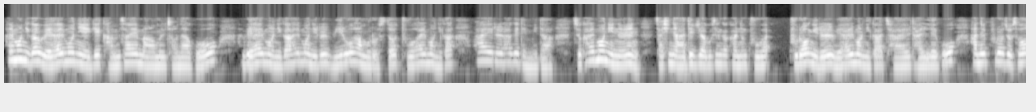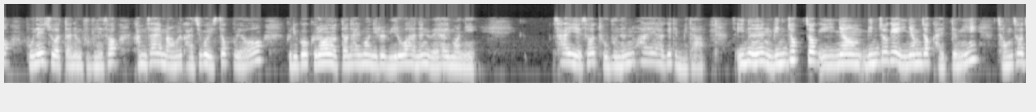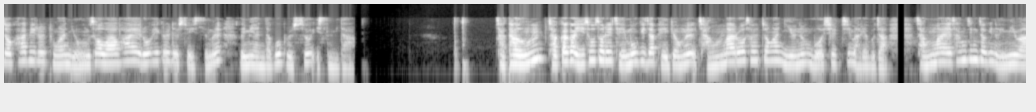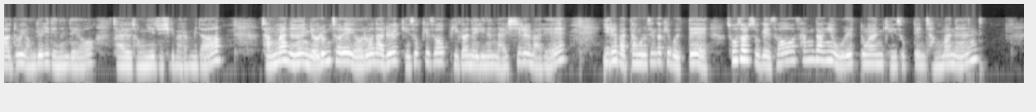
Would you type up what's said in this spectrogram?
할머니가 외할머니에게 감사의 마음을 전하고 외할머니가 할머니를 위로함으로써 두 할머니가 화해를 하게 됩니다. 즉 할머니는 자신의 아들이라고 생각하는 구, 구렁이를 외할머니가 잘 달래고 한을 풀어줘서 보내주었다는 부분에서 감사의 마음을 가지고 있었고요. 그리고 그런 어떤 할머니를 위로하는 외할머니 사이에서 두 분은 화해하게 됩니다. 이는 민족적 이념, 민족의 이념적 갈등이 정서적 합의를 통한 용서와 화해로 해결될 수 있음을 의미한다고 볼 수 있습니다. 자, 다음 작가가 이 소설의 제목이자 배경을 장마로 설정한 이유는 무엇일지 말해보자. 장마의 상징적인 의미와도 연결이 되는데요. 잘 정리해 주시기 바랍니다. 장마는 여름철에 여러 날을 계속해서 비가 내리는 날씨를 말해 이를 바탕으로 생각해 볼 때 소설 속에서 상당히 오랫동안 계속된 장마는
